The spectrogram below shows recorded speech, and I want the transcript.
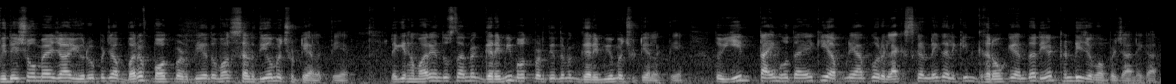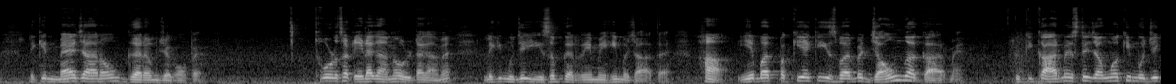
विदेशों में जहाँ यूरोप में जहाँ बर्फ़ बहुत पड़ती है तो वहाँ सर्दियों में छुट्टियाँ लगती हैं। लेकिन हमारे हिंदुस्तान में गर्मी बहुत पड़ती है तो हमें गर्मियों में छुट्टियाँ लगती हैं। तो ये टाइम होता है कि अपने आप को रिलैक्स करने का, लेकिन घरों के अंदर या ठंडी जगहों पर जाने का। लेकिन मैं जा रहा हूँ गर्म जगहों पर थोड़ा सा टेढ़ा काम है, उल्टा काम है, लेकिन मुझे ये सब करने में ही मज़ा आता है। हाँ ये बात पक्की है कि इस बार मैं जाऊँगा कार में, क्योंकि कार में इसलिए जाऊँगा कि मुझे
